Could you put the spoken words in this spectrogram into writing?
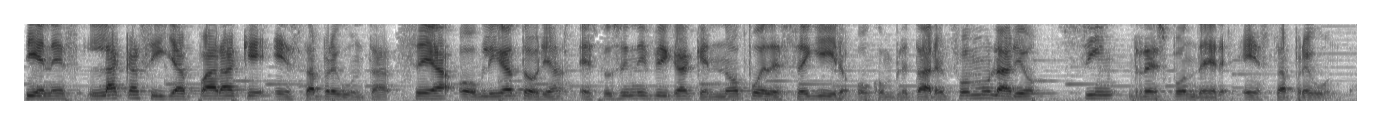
tienes la casilla para que esta pregunta sea obligatoria. Esto significa que no puedes seguir o completar el formulario sin responder esta pregunta.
